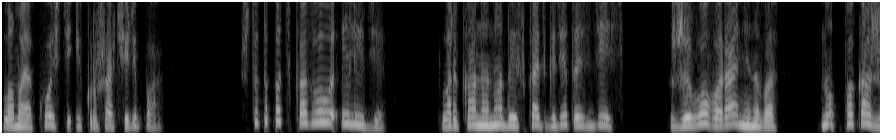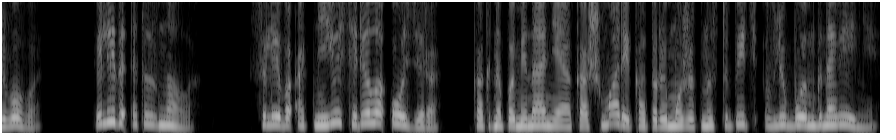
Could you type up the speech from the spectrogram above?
ломая кости и круша черепа. Что-то подсказывало Элиде. Ларкана надо искать где-то здесь. Живого, раненого. Ну, пока живого. Элида это знала. Слева от нее серело озеро, как напоминание о кошмаре, который может наступить в любое мгновение.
